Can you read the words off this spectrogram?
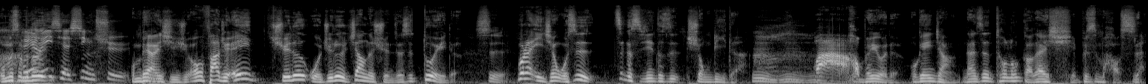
我们什么都一起的兴趣，我们培养一起兴趣。哦，发觉哎，觉得我觉得这样的选择是对的，是。不然以前我是这个时间都是兄弟的，嗯嗯，哇，好朋友的。我跟你讲，男生通通搞在一起也不是什么好事啊，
